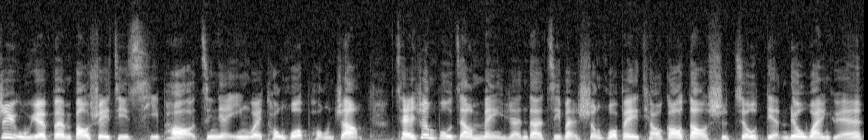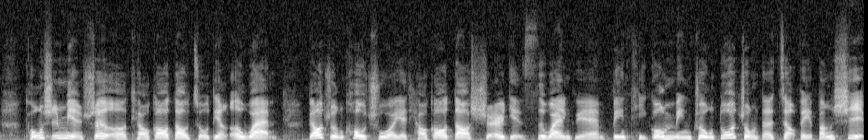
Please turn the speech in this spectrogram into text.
至于五月份报税季起跑，今年因为通货膨胀，财政部将每人的基本生活费调高到十九点六万元，同时免税额调高到九点二万，标准扣除额也调高到十二点四万元，并提供民众多种的缴费方式。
